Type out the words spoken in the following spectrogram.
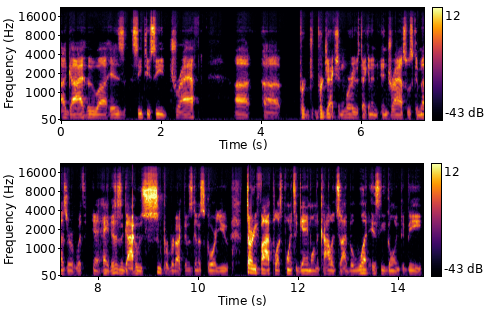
a guy who uh, his C2C draft uh, uh, pro- projection where he was taken in, in drafts was commensurate with, yeah, hey, this is a guy who's super productive, is going to score you 35 plus points a game on the college side, but what is he going to be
